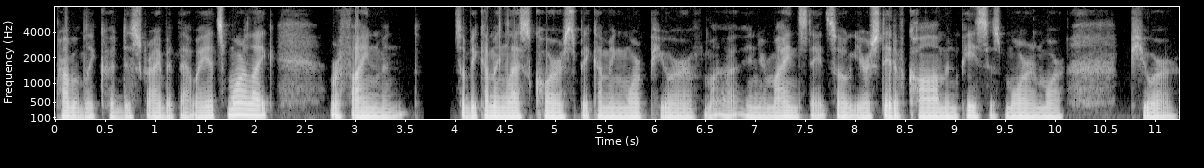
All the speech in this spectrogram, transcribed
probably could describe it that way. It's more like refinement. So becoming less coarse, becoming more pure uh, in your mind state. So your state of calm and peace is more and more pure.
